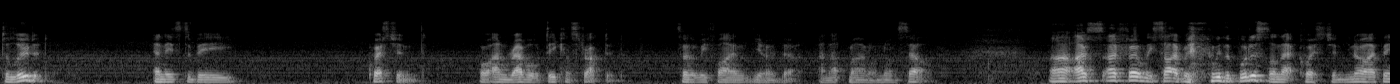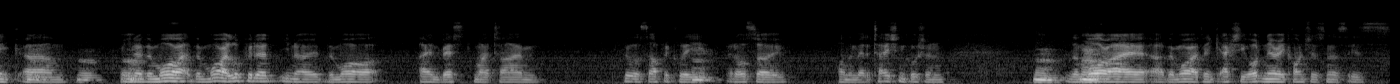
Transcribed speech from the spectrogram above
deluded and needs to be questioned or unraveled, deconstructed so that we find, you know, the, anatman or non-self. Uh, I, I firmly side with, with the Buddhists on that question. You know, I think, hmm. um, mm you know, the more the more I look at it, you know, the more I invest my time philosophically, mm. but also on the meditation cushion. Mm. The mm. more I, uh, the more I think actually ordinary consciousness is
